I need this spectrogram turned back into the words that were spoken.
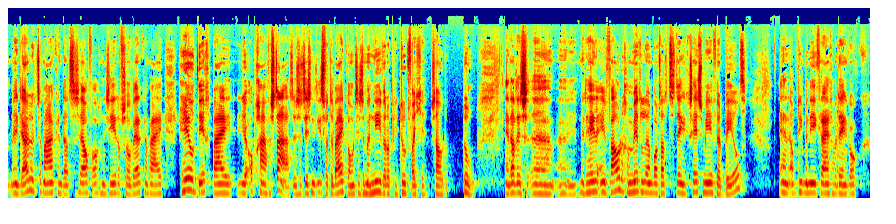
mee duidelijk te maken dat zelf organiseren of zo werken wij heel dicht bij je opgave staat. Dus het is niet iets wat erbij komt, het is de manier waarop je doet wat je zou doen. En dat is met hele eenvoudige middelen wordt dat denk ik steeds meer verbeeld. En op die manier krijgen we denk ik ook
